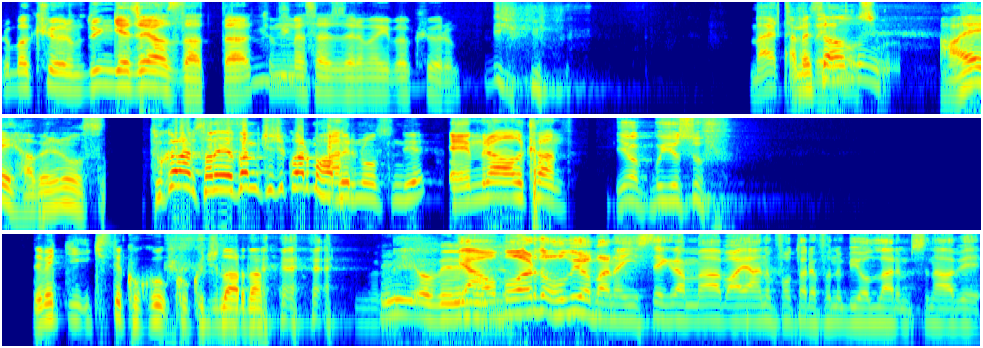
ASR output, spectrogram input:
Dur Bakıyorum dün gece yazdı hatta. Bir- Tüm mesajlarıma bir bakıyorum. Mert Ya haberin mesela olsun. olsun. Hey haberin olsun. Tukan abi sana yazan bir çocuk var mı Ha. haberin olsun diye? Emre Alkan. yok bu Yusuf. Demek ki ikisi de koku kokuculardan. ya o bu arada oluyor bana Instagram'da abi ayağının fotoğrafını bir yollar mısın abi?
